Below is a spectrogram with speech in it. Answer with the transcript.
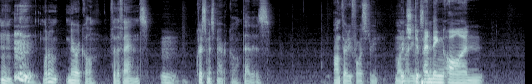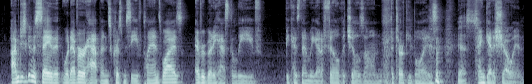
What a miracle for the fans. Mm. Christmas miracle that is. On Thirty Fourth Street. One Which, depending on. I'm just going to say that whatever happens Christmas Eve plans wise, everybody has to leave because then we got to fill the chill zone with the turkey boys Yes. and get a show in.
